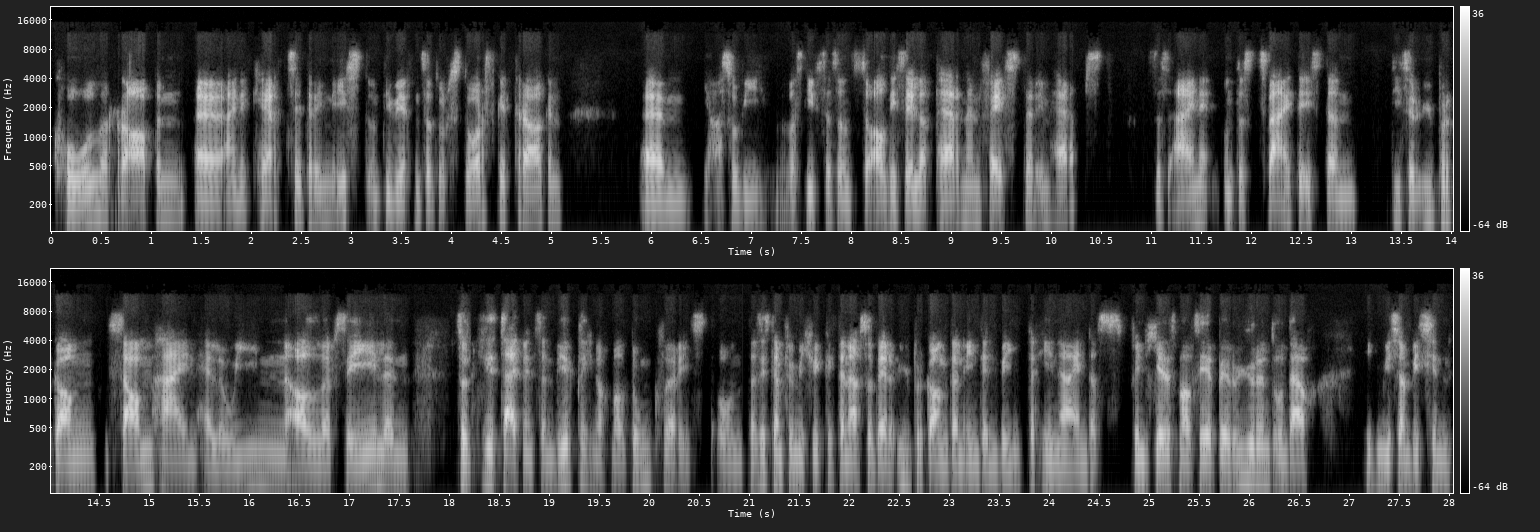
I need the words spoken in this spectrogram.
Kohlraben äh, eine Kerze drin ist und die werden so durchs Dorf getragen. Ähm, ja, so wie, was gibt's da sonst? So all diese Laternenfester im Herbst. Das eine. Und das zweite ist dann dieser Übergang Samhain, Halloween, aller Seelen, so diese Zeit, wenn es dann wirklich nochmal dunkler ist. Und das ist dann für mich wirklich dann auch so der Übergang dann in den Winter hinein. Das finde ich jedes Mal sehr berührend und auch irgendwie so ein bisschen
